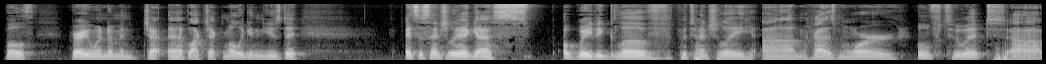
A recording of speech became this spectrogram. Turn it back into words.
Both Barry Windham and Jack, uh, Blackjack Mulligan used it. It's essentially, I guess, a weighted glove potentially. Um, has more oomph to it. Uh,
